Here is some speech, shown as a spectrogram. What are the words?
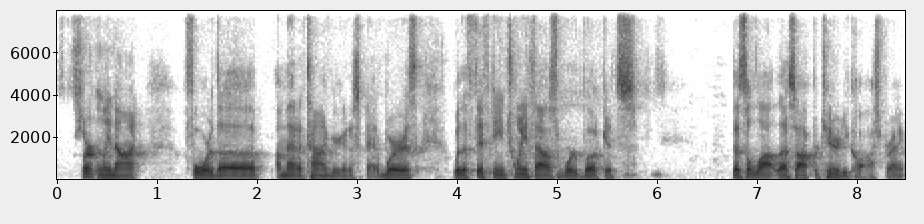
Certainly not for the amount of time you're going to spend. Whereas with a 15, 20,000 word book, it's there's a lot less opportunity cost, right?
